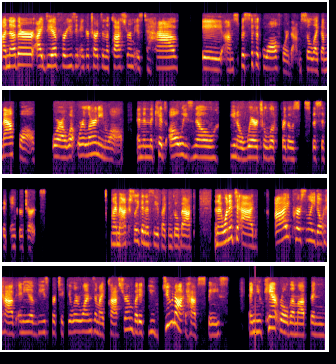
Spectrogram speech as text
another idea for using anchor charts in the classroom is to have a um, specific wall for them. So like a math wall or a what we're learning wall. And then the kids always know, you know, where to look for those specific anchor charts. I'm actually going to see if I can go back. And I wanted to add, I personally don't have any of these particular ones in my classroom, but if you do not have space and you can't roll them up and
